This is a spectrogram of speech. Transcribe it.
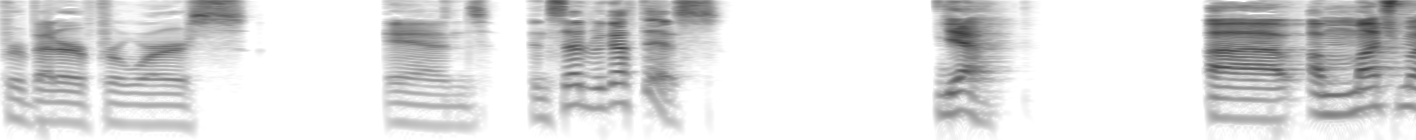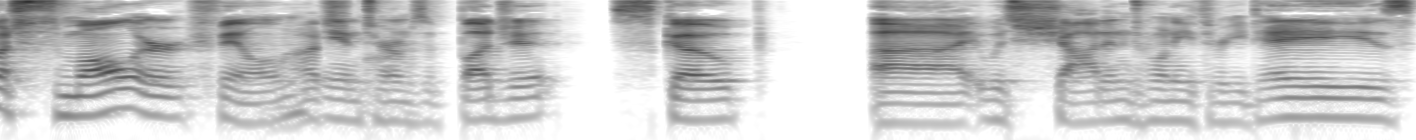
for better or for worse. And instead we got this. Yeah. Uh, a much much smaller film Much in smaller. terms of budget, scope. Uh, it was shot in 23 days.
